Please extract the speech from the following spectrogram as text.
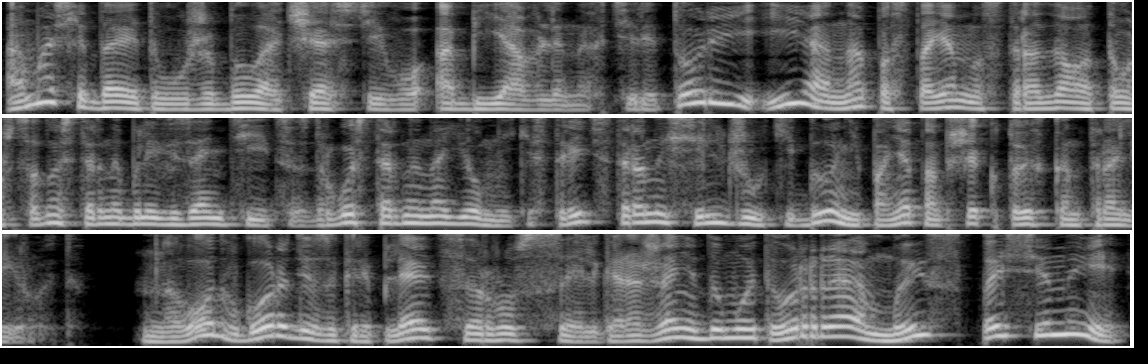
Амасья до этого уже была частью его объявленных территорий, и она постоянно страдала от того, что с одной стороны были византийцы, с другой стороны наемники, с третьей стороны сельджуки, было непонятно вообще, кто их контролирует. Но вот в городе закрепляется Руссель, горожане думают «Ура, мы спасены!»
